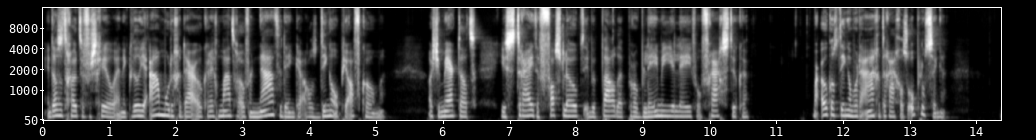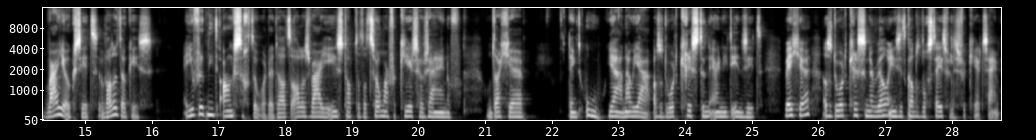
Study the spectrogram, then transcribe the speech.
En dat is het grote verschil. En ik wil je aanmoedigen daar ook regelmatig over na te denken als dingen op je afkomen. Als je merkt dat je strijd vastloopt in bepaalde problemen in je leven of vraagstukken, maar ook als dingen worden aangedragen als oplossingen. Waar je ook zit, wat het ook is. En je hoeft ook niet angstig te worden dat alles waar je instapt, dat dat zomaar verkeerd zou zijn. Of omdat je denkt, oeh, ja, nou ja, als het woord christen er niet in zit. Weet je, als het woord christen er wel in zit, kan het nog steeds wel eens verkeerd zijn.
